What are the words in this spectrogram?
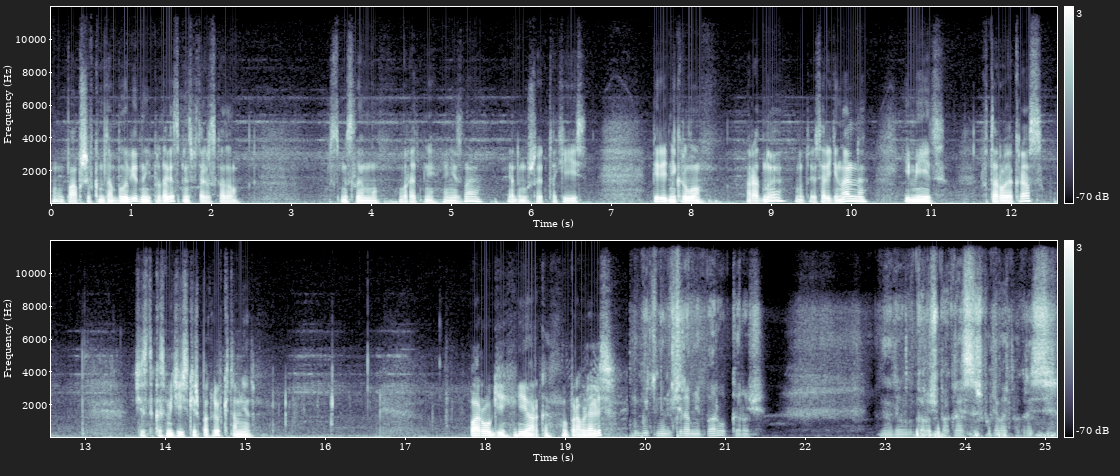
ну, по обшивкам там было видно, и продавец, в принципе, также сказал. Смысла ему врать мне, я не знаю. Я думаю, что это так и есть. Переднее крыло родное, ну, то есть оригинальное, имеет второй окрас. Чисто косметические шпаклевки там нет. Пороги и арка выправлялись. Вытянули вчера мне порог, короче. Надо его, короче, покрасить, шпаклевать, покрасить.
